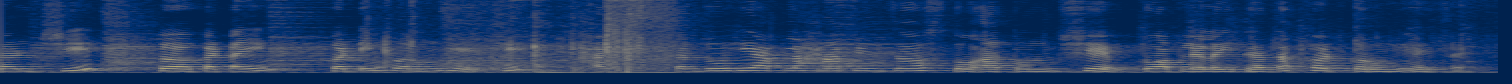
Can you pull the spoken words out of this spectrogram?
फ्रंटची क कटिंग कटिंग करून घ्यायची. तर जो ही आपला हाफ इंच असतो आतून शेप तो आपल्याला इथे आता कट करून घ्यायचा आहे.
